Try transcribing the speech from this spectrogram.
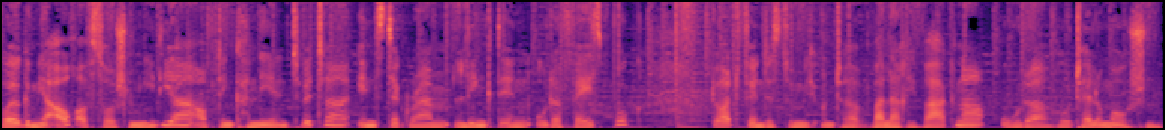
Folge mir auch auf Social Media, auf den Kanälen Twitter, Instagram, LinkedIn oder Facebook. Dort findest du mich unter Valerie Wagner oder Hotel Emotion.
